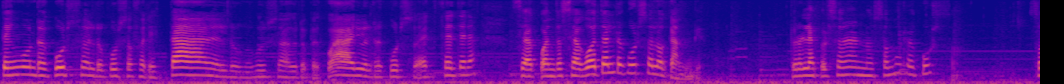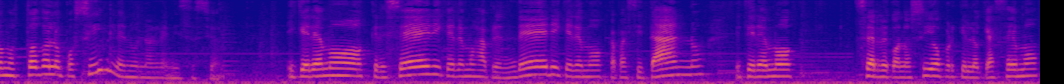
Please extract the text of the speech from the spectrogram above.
tengo un recurso, el recurso forestal, el recurso agropecuario, el recurso, etcétera. O sea, cuando se agota el recurso lo cambio. Pero las personas no somos recursos. Somos todo lo posible en una organización. Y queremos crecer y queremos aprender y queremos capacitarnos y queremos ser reconocidos porque lo que hacemos,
